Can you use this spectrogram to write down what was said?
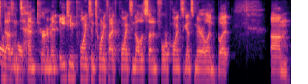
2010 oh, tournament. 18 points and 25 points, and all of a sudden four points against Maryland. But um,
